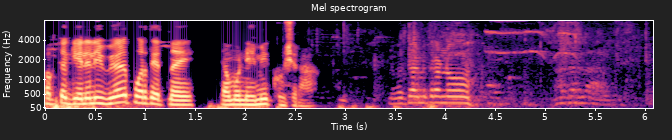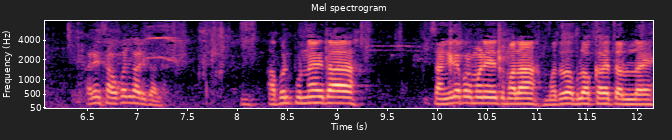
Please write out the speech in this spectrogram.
फक्त गेलेली वेळ परत येत नाही. त्यामुळे नेहमी खुश राहा. नमस्कार मित्रांनो. अरे सावकाश गाडी काढ आपण पुन्हा एकदा सांगितल्याप्रमाणे तुम्हाला मधाचा ब्लॉग करायला चाललेला आहे.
